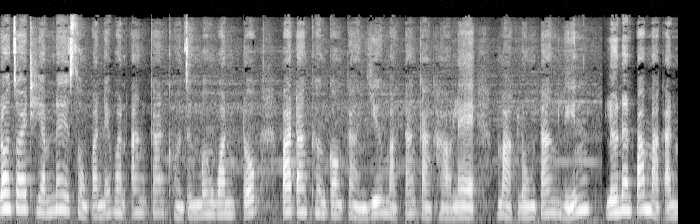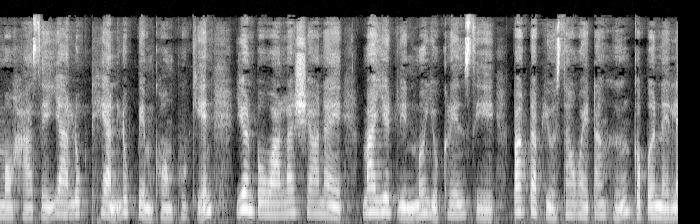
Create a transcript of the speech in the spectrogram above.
ลองจอยเทียมได้ส่งปันในวันอังการของจึงเมืองวันตก ป้าตั้งเคืองกองกลางยื้อหมากตั้งกลางหาวแลหมากลงตั้งลิ้น หรือนั่นป้าหมากอันมอหาเสยาลูกเทียนลูกเปี่ยมของผู้เขียนยื่นปวาราชาในมายึดลิ้นเมืองอยู่เครนสี ปักดับอยู่เศร้าไว้ตั้งหึงก็เปิ้นในแล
